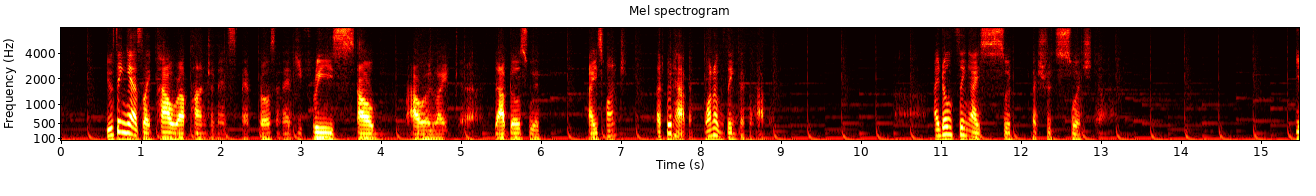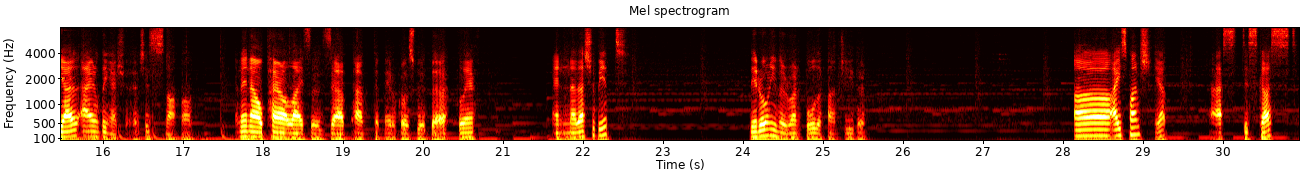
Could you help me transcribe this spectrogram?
You think he has like power up punch on his Metagross and then he frees our our like uh, Zapdos with Ice Punch? That could happen. One of the things that could happen. I don't think I should I should switch now. Yeah, I don't think I should. I should just knock off. And then I'll paralyze the Zap um, the Metagross with the Glare. And uh, that should be it. They don't even run Bullet Punch either. Uh, Ice Punch, yep. As discussed.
